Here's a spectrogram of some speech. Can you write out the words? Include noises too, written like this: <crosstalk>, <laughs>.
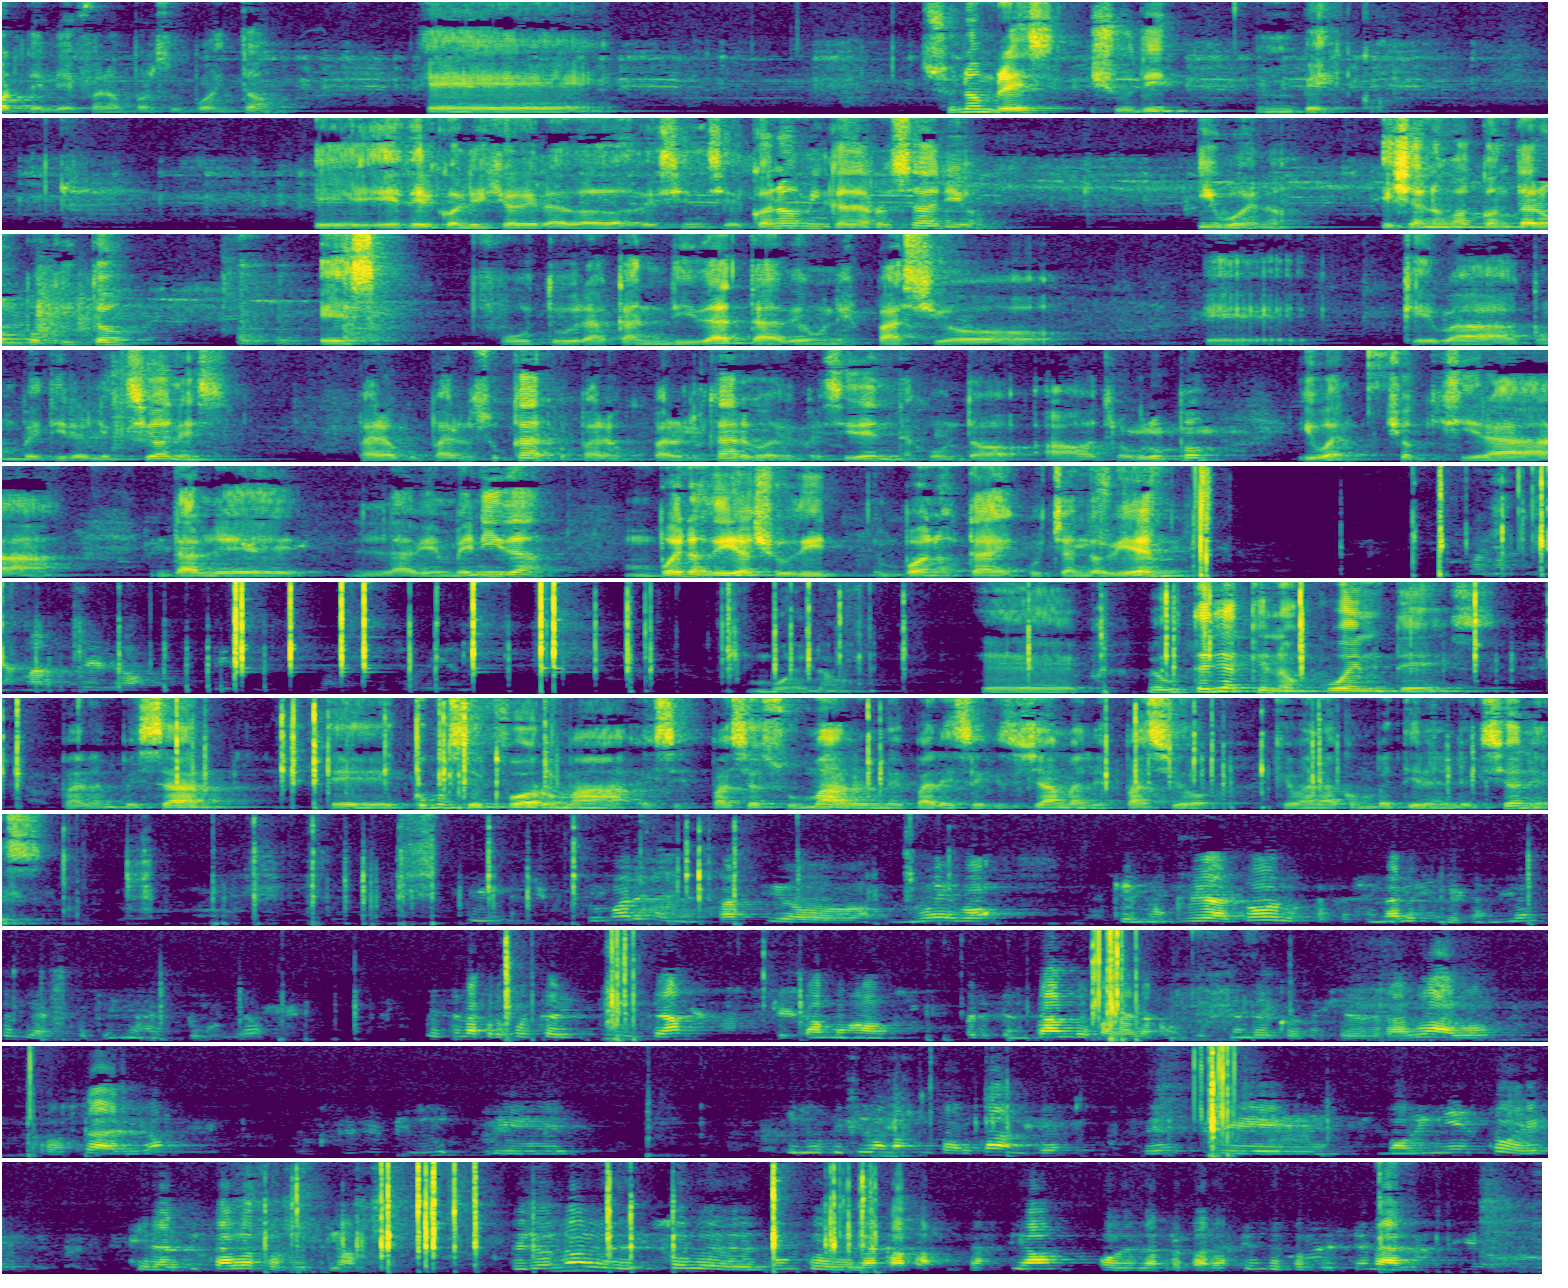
por teléfono, por supuesto. Eh, su nombre es Judith Vesco. Eh, es del Colegio de Graduados de Ciencia Económica de Rosario. Y bueno, ella nos va a contar un poquito, es futura candidata de un espacio eh, que va a competir elecciones para ocupar su cargo, para ocupar el cargo de presidenta junto a otro grupo. Y bueno, yo quisiera darle la bienvenida. Buenos días, Judith. ¿Vos nos estás escuchando bien? Buenos días, Marcelo. Sí, sí, lo escucho bien. Bueno, eh, me gustaría que nos cuentes, para empezar, eh, cómo se forma ese espacio a sumar, me parece que se llama el espacio que van a competir en elecciones. Sumar es un espacio nuevo que nuclea a todos los profesionales independientes y a los pequeños estudios. Es una propuesta distinta que estamos presentando para la construcción del Colegio de Graduados, Rosario, y eh, el objetivo más importante de este movimiento es jerarquizar la profesión, pero no solo desde el punto de la capacitación o de la preparación del profesional,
